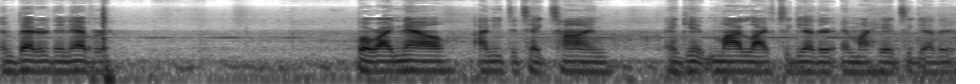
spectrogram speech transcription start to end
and better than ever. But right now, I need to take time and get my life together and my head together.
